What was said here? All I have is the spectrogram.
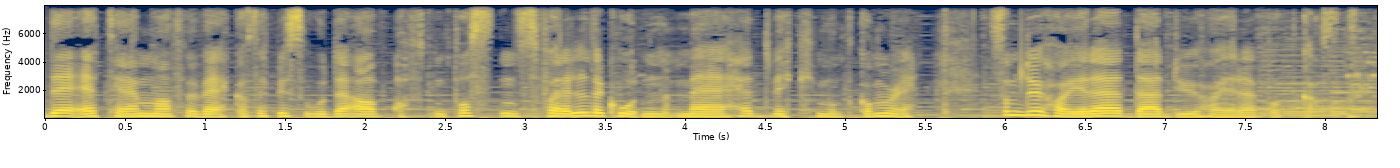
Det er tema for ukas episode av Aftenpostens Foreldrekoden med Hedvig Montgomery, som du hører der du hører podkast.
